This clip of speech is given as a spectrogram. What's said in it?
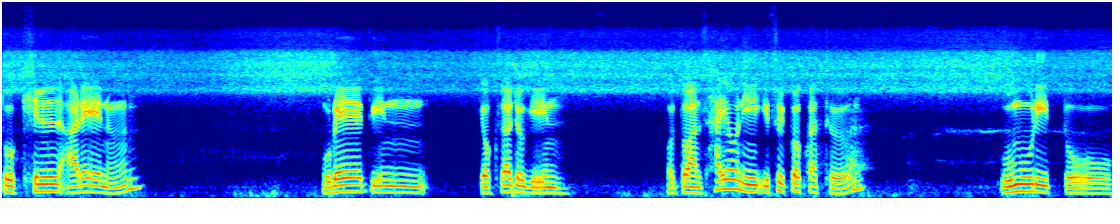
또 길 아래에는 오래된 역사적인 어떠한 사연이 있을 것 같은 우물이 또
